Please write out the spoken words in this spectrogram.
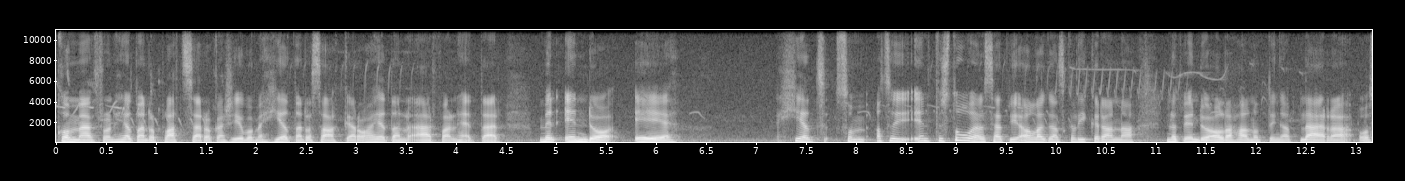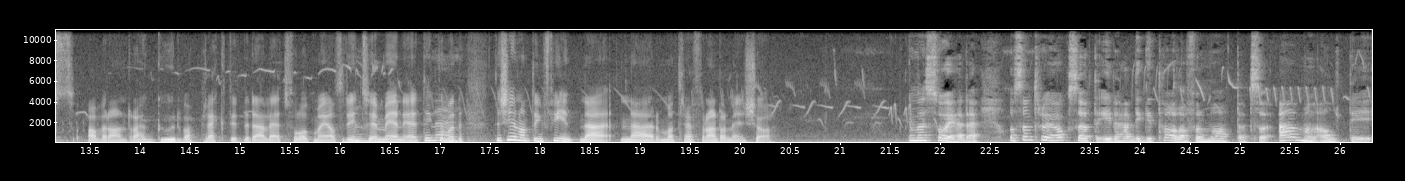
kommer från helt andra platser och kanske jobbar med helt andra saker och har helt andra erfarenheter, men ändå är helt som, alltså en förståelse att vi alla är ganska likadana, men att vi ändå alla har någonting att lära oss av varandra. Gud vad präktigt det där lät, förlåt mig. Alltså det är inte så jag menar. Jag tänkte bara att det, det sker någonting fint när, när man träffar andra människor. Ja men så är det. Och sen tror jag också att i det här digitala formatet så är man alltid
